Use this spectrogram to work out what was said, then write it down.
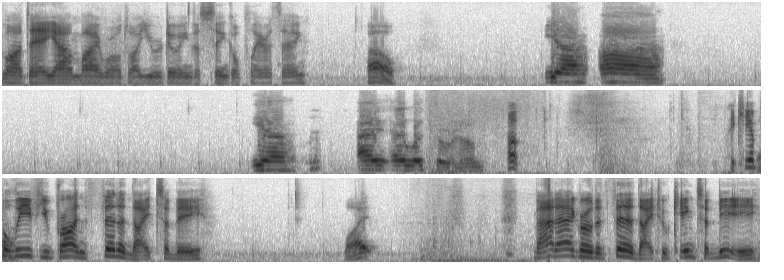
wanted to hang out in my world while you were doing the single player thing. Oh, Yeah, uh. Yeah, I I looked around. Oh! I can't Oh. believe you brought Infinite to me. what? Matt aggroed Infinite who came to me.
